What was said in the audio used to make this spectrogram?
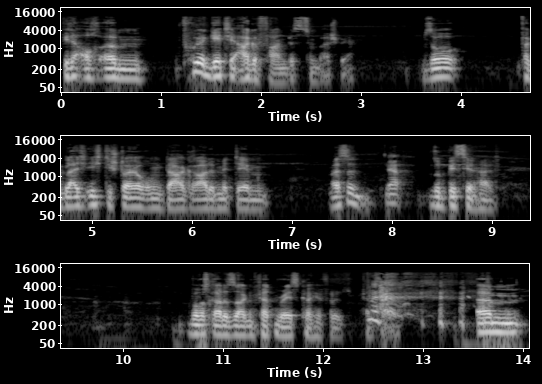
wie du auch ähm, früher GTA gefahren bist zum Beispiel. So vergleiche ich die Steuerung da gerade mit dem, weißt du, ja. so ein bisschen halt. Wo wir es gerade sagen, fährt ein Racecar hier völlig. ähm,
